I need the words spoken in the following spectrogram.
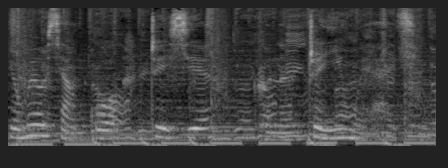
有没有想过，这些可能正因为爱情呢？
